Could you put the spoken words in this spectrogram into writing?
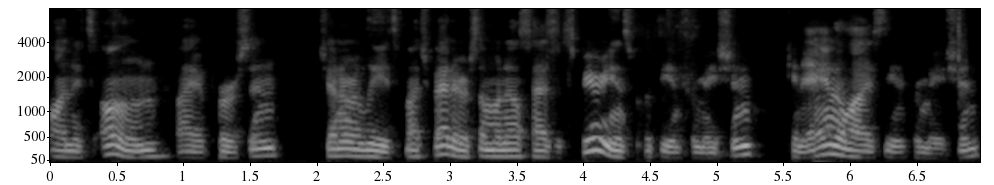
on its own by a person. Generally, it's much better if someone else has experience with the information, can analyze the information,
